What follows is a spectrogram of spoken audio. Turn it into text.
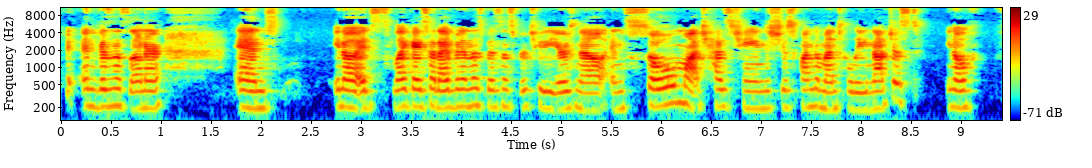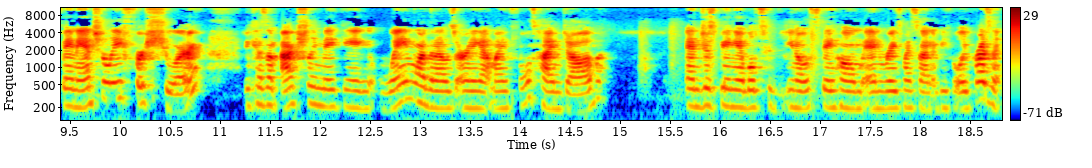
and business owner. And, you know, it's like I said, I've been in this business for two years now, and so much has changed just fundamentally, not just, you know, financially for sure, because I'm actually making way more than I was earning at my full time job and just being able to, you know, stay home and raise my son and be fully present.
